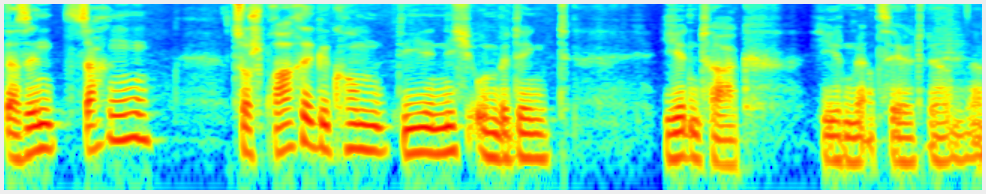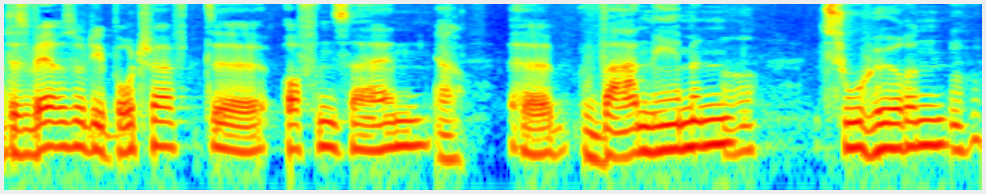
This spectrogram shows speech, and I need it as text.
Da sind Sachen zur Sprache gekommen, die nicht unbedingt jeden Tag jedem erzählt werden. Ja. Das wäre so die Botschaft, äh, offen sein, ja. äh, wahrnehmen, mhm. zuhören. Mhm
